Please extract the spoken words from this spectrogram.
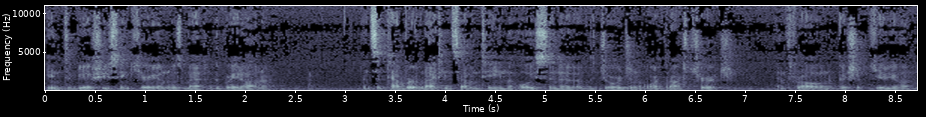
In Tbilisi, St. Kirion was met with great honor. In September of 1917, the Holy Synod of the Georgian Orthodox Church enthroned Bishop Kirion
